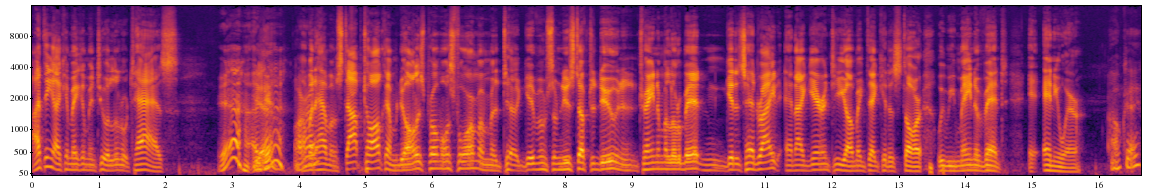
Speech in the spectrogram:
I think I can make him into a little Taz. Yeah, I- Yeah. yeah. All I'm right. gonna have him stop talking. I'm gonna do all his promos for him. I'm gonna t- give him some new stuff to do and train him a little bit and get his head right. And I guarantee you, I'll make that kid a star. We be main event a- anywhere. Okay.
